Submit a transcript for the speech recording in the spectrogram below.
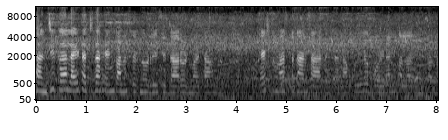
ಸಂಜಿಕ ಲೈಟ್ ಹಚ್ಚಿದಾಗ ಹೆಂಗ್ ಕಾಣಿಸ್ತೈತ್ ನೋಡ್ರಿ ಸಿದ್ದಾರೋಡ್ ಮಠ? ಎಷ್ಟು ಮಸ್ತ್ ಕಾಣಿಸತ್ತೈತಲ್ಲ ಫುಲ್ ಗೋಲ್ಡನ್ ಕಲರ್ ಅಂತದ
